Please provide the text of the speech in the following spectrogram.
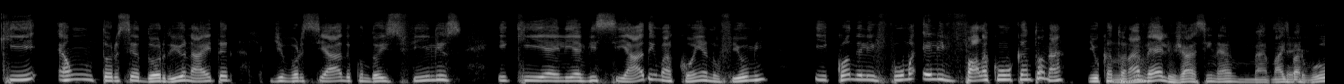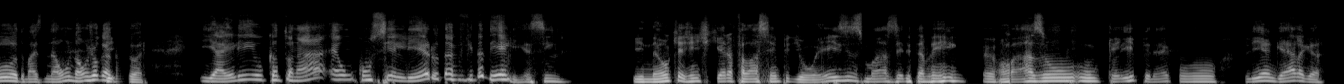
que é um torcedor do United, divorciado com dois filhos e que ele é viciado em maconha no filme e quando ele fuma, ele fala com o Cantoná. E o Cantoná uhum. velho, já assim, né? Mais Sim. barbudo, mas não, não jogador. E... e aí ele, o Cantoná é um conselheiro da vida dele, assim. E não que a gente queira falar sempre de Oasis, mas ele também oh. faz um, um clipe, né, com o Liam Gallagher.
